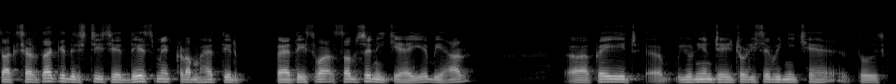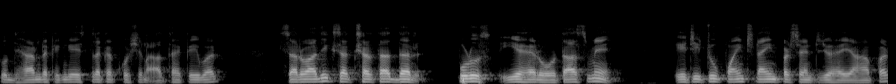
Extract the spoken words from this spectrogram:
साक्षरता की दृष्टि से देश में क्रम है तिर पैंतीसवा, सबसे नीचे है ये बिहार। कई यूनियन टेरिटोरी से भी नीचे है तो इसको ध्यान रखेंगे। इस तरह का क्वेश्चन आता है कई बार। सर्वाधिक साक्षरता दर पुरुष, ये है रोहतास में। 82.9 परसेंट जो है यहाँ पर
